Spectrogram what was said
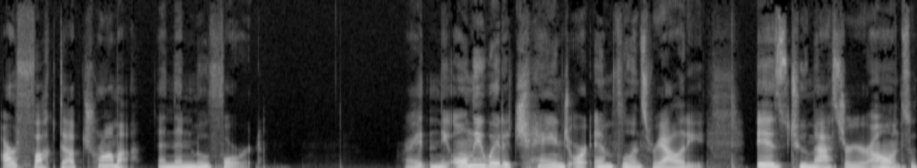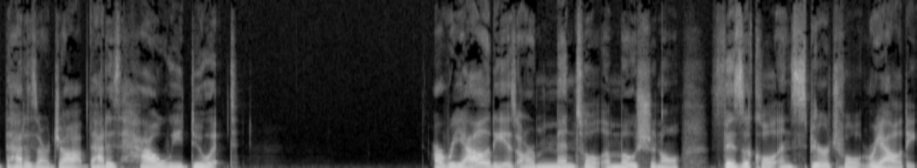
our fucked up trauma and then move forward. Right? And the only way to change or influence reality is to master your own. So that is our job. That is how we do it. Our reality is our mental, emotional, physical, and spiritual reality.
